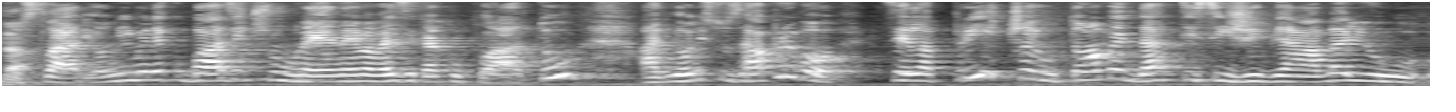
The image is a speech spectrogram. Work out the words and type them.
Da. u stvari. Oni imaju neku bazičnu, ne, nema veze kakvu platu, ali oni su zapravo, cela priča je u tome da ti se iživljavaju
